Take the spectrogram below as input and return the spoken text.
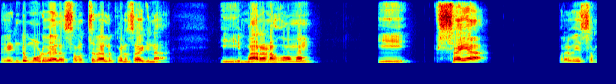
రెండు మూడు వేల సంవత్సరాలు కొనసాగిన ఈ మరణ హోమం ఈ క్షయ ప్రవేశం.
